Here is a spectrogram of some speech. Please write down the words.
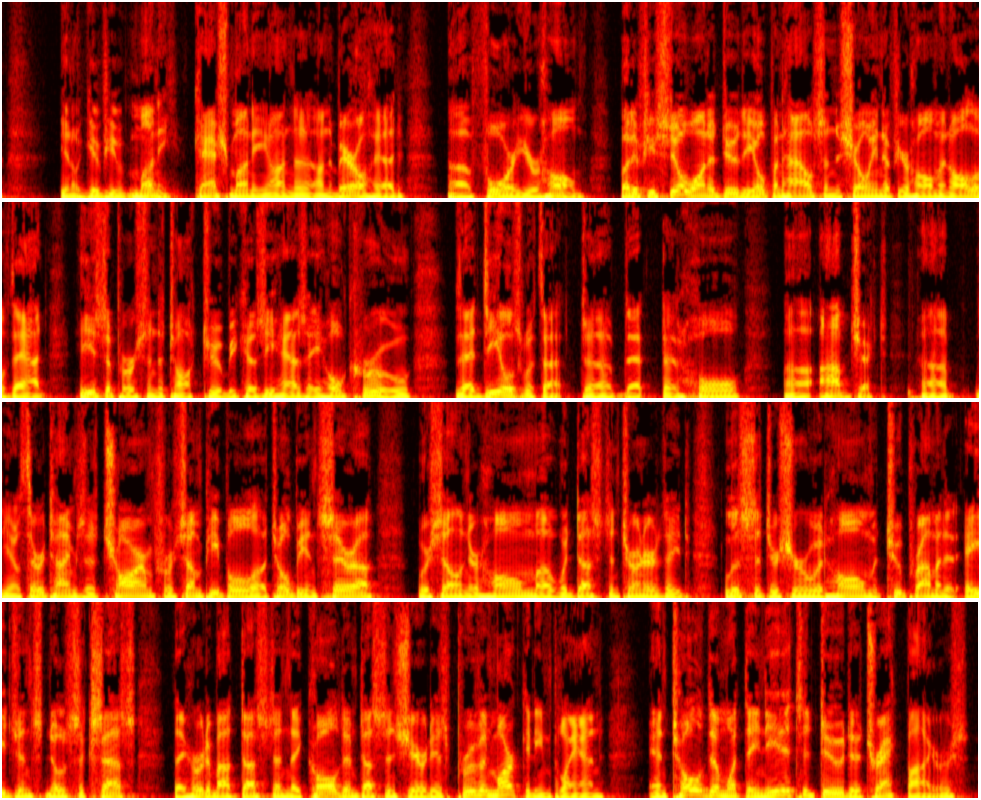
you know, give you money, cash money on the on the barrelhead uh, for your home. But if you still want to do the open house and the showing of your home and all of that, he's the person to talk to because he has a whole crew that deals with that uh, that that whole uh, object. Uh, you know, third time's a charm for some people. Toby and Sarah were selling their home uh, with Dustin Turner. They'd listed their Sherwood home with two prominent agents, no success. They heard about Dustin. They called him. Dustin shared his proven marketing plan and told them what they needed to do to attract buyers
